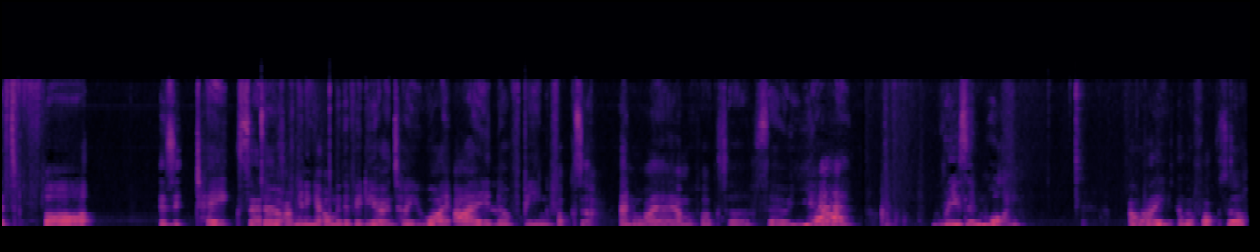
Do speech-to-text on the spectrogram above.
as far as it takes. So I'm going to get on with the video and tell you why I love being a foxer and why I am a foxer. So yeah. Reason one. I am a foxer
